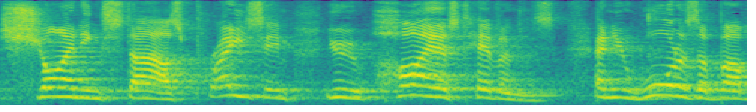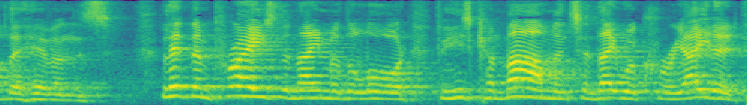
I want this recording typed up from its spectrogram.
shining stars. Praise him, you highest heavens and you waters above the heavens. Let them praise the name of the Lord for his commandments, and they were created,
